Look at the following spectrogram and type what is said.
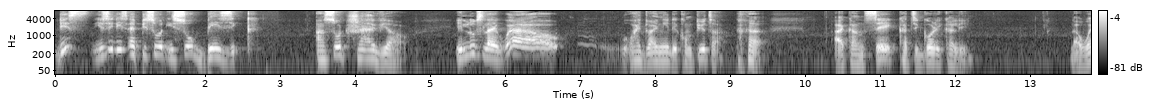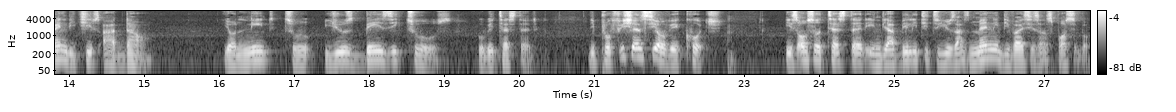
This, you see, this episode is so basic and so trivial. It looks like, well, why do I need a computer? I can say categorically that when the chips are down, your need to use basic tools will be tested. The proficiency of a coach is also tested in the ability to use as many devices as possible.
